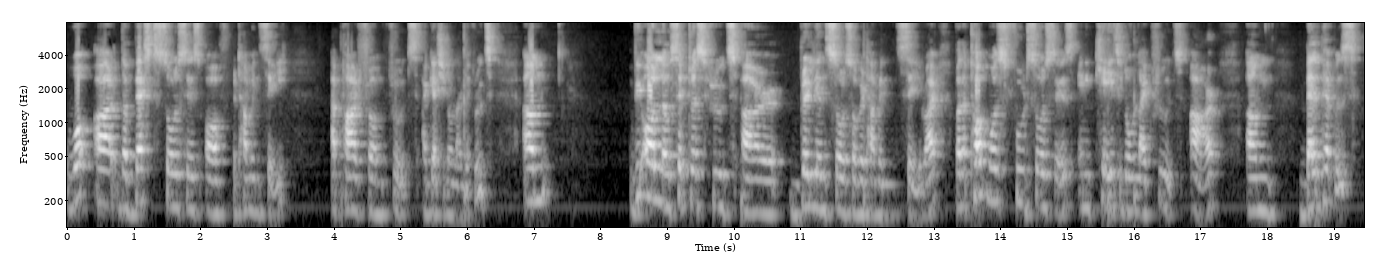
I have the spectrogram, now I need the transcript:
What are the best sources of vitamin C? Apart from fruits. I guess you don't like the fruits. Um, we all know citrus fruits are brilliant source of vitamin C, right? But the topmost food sources, in case you don't like fruits, are um, bell peppers,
